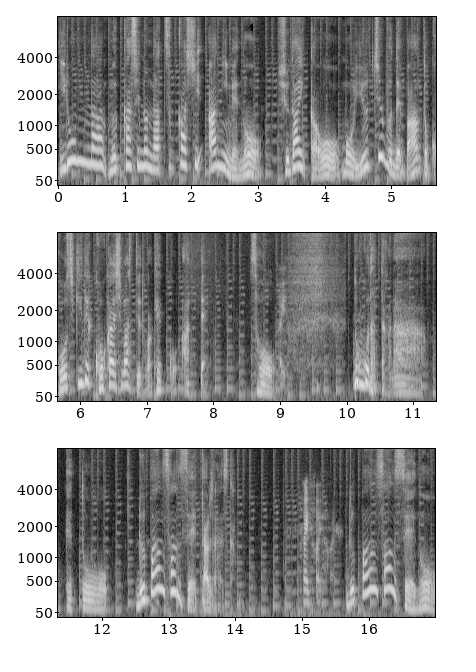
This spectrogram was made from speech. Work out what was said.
いろんな昔の懐かしアニメの主題歌をもう YouTube でバーンと公式で公開しますっていうところが結構あって。そう。はい。どこだったかな、えっとルパン三世ってあるじゃないですか。はいはいはいルパン三世の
